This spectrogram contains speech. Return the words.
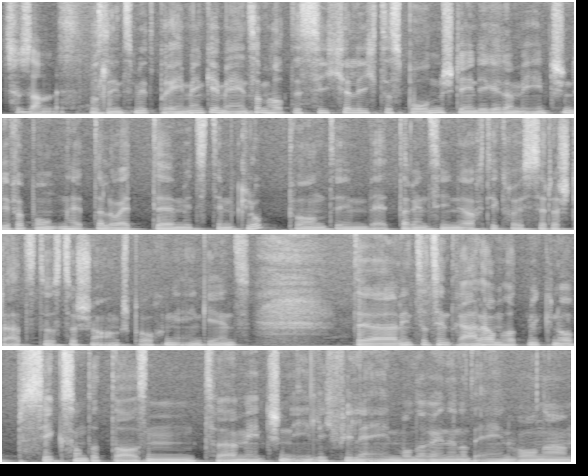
zusammen ist. Was Linz mit Bremen gemeinsam hat, ist sicherlich das Bodenständige der Menschen, die Verbundenheit der Leute mit dem Club und im weiteren Sinne auch die Größe der Stadt. Du hast das schon angesprochen eingehend. Der Linzer Zentralraum hat mit knapp 600.000 äh, Menschen ähnlich viele Einwohnerinnen und Einwohner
